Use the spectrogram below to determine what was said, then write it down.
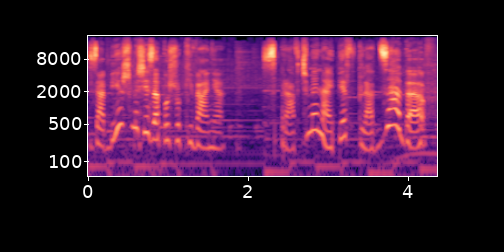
zabierzmy się za poszukiwania. Sprawdźmy najpierw plac zabaw.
